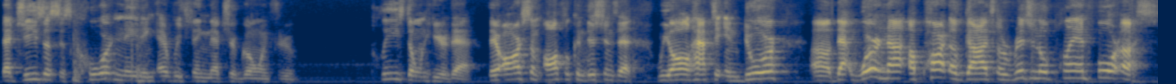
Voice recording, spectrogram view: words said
that Jesus is coordinating everything that you're going through. Please don't hear that. There are some awful conditions that we all have to endure uh, that were not a part of God's original plan for us.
